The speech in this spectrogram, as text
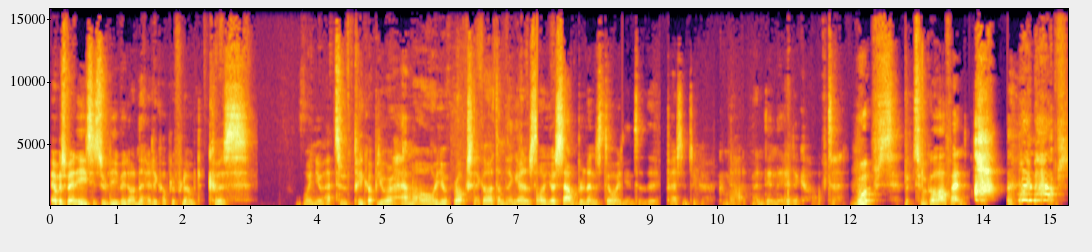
it was very easy to leave it on the helicopter float because when you had to pick up your hammer or your rucksack or something else or your sample and store it into the passenger compartment in the helicopter. Whoops! Took off and ah, my maps!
